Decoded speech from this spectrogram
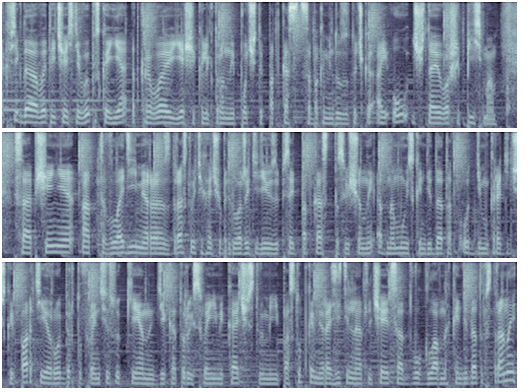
Как всегда, в этой части выпуска я открываю ящик электронной почты подкаст собакамедуза.io и читаю ваши письма. Сообщение от Владимира. Здравствуйте, хочу предложить идею записать подкаст, посвященный одному из кандидатов от Демократической партии Роберту Фрэнсису Кеннеди, который своими качествами и поступками разительно отличается от двух главных кандидатов страны.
